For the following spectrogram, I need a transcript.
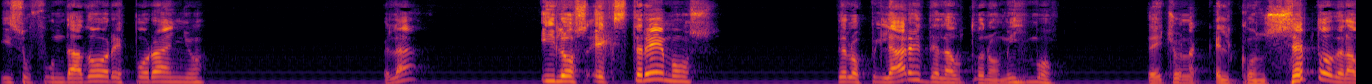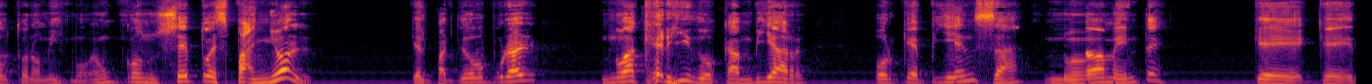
y sus fundadores por años, ¿verdad? Y los extremos de los pilares del autonomismo de hecho, el concepto del autonomismo es un concepto español que el Partido Popular no ha querido cambiar porque piensa nuevamente que, que,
